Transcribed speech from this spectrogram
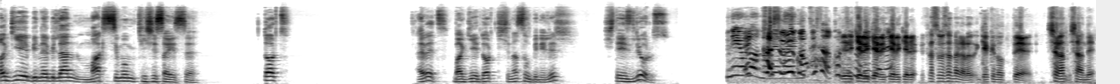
Buggy'e binebilen maksimum kişi sayısı 4. Evet, buggy'e 4 kişi nasıl binilir? İşte izliyoruz. かすみこっちさこっちいやいけるいけるいけるいけるかすみさんだから逆乗ってしゃがんしゃがんで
